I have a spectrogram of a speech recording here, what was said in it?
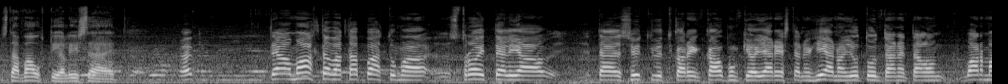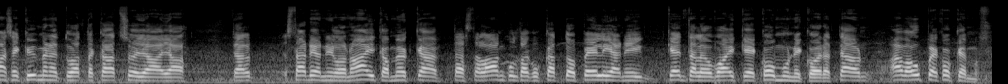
sitä vauhtia lisää. Tämä on mahtava tapahtuma. Stroittel ja tämä Sytvytkarin kaupunki on järjestänyt hienon jutun tänne. Täällä on varmaan se 10 000 katsojaa ja täällä stadionilla on aika mökkää tästä lankulta, kun katsoo peliä, niin kentälle on vaikea kommunikoida. Tämä on aivan upea kokemus.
